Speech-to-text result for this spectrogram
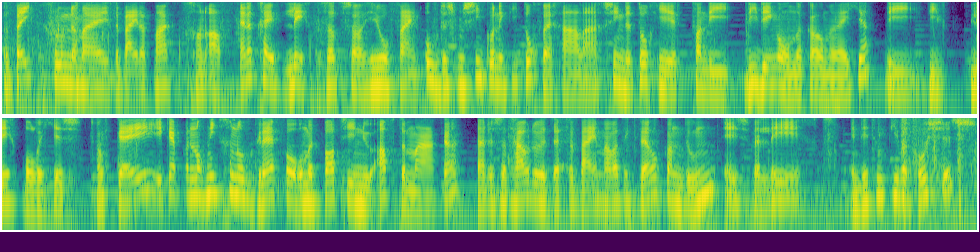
Dat beetje groen erbij, erbij, dat maakt het gewoon af. En het geeft licht, dus dat is wel heel fijn. Oeh, dus misschien kon ik die toch weghalen. Aangezien er toch hier van die, die dingen onder komen, weet je? Die, die lichtbolletjes. Oké, ik heb er nog niet genoeg gravel om het pad hier nu af te maken. Nou, dus dat houden we het even bij. Maar wat ik wel kan doen, is wellicht in dit hoekje wat bosjes.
